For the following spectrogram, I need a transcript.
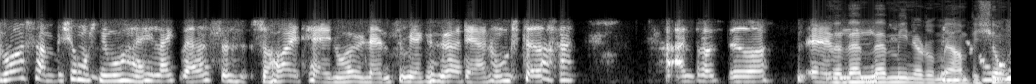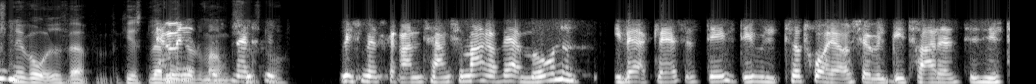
vores ambitionsniveau har heller ikke været så, så højt her i Nordjylland, som jeg kan høre, det er nogle steder andre steder. Hvad, hvad, hvad mener du med ambitionsniveauet? Hvad, Kirsten, hvad Jamen, mener du med ambitionsniveauet? Hvis man skal rende til arrangementer hver måned i hver klasse, det, det vil, så tror jeg også, jeg vil blive træt af det til sidst.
